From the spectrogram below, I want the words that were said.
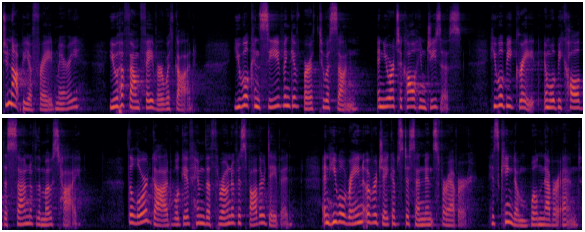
Do not be afraid, Mary. You have found favor with God. You will conceive and give birth to a son, and you are to call him Jesus. He will be great and will be called the Son of the Most High. The Lord God will give him the throne of his father David, and he will reign over Jacob's descendants forever his kingdom will never end.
